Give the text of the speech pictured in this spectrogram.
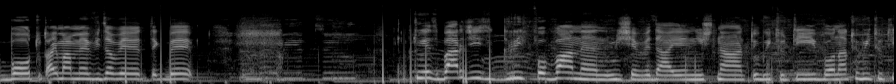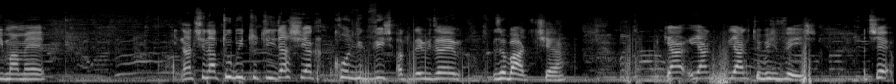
bo tutaj mamy widzowie jakby. Tu jest bardziej zgrifowane, mi się wydaje, niż na tubi tuti, bo na tubi tuti mamy. Znaczy na tubi tuti da się jakkolwiek wyjść, a tutaj widzę. Zobaczcie. Jak, jak, jak tu byś wyjść? Znaczy,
